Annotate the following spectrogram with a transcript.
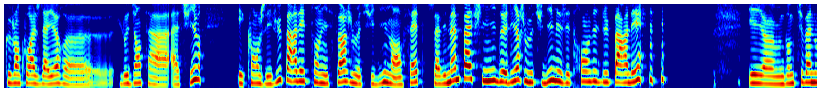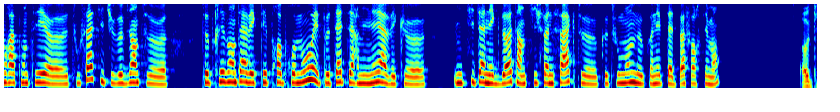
que j'encourage d'ailleurs euh, l'audience à, suivre. Et quand j'ai vu parler de ton histoire, je me suis dit, mais en fait, j'avais même pas fini de lire, je me suis dit, mais j'ai trop envie de lui parler. et euh, donc, tu vas nous raconter euh, tout ça, si tu veux bien te, te, présenter avec tes propres mots et peut-être terminer avec une petite anecdote, un petit fun fact que tout le monde ne connaît peut-être pas forcément. Ok,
